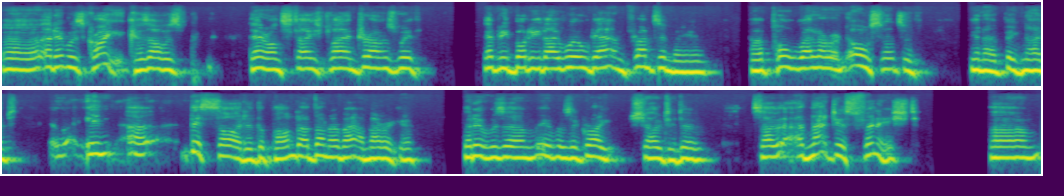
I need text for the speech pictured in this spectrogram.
uh, and it was great because I was there on stage playing drums with everybody they wheeled out in front of me, and uh, Paul Weller and all sorts of, you know, big names. In uh, this side of the pond, I don't know about America, but it was um, it was a great show to do. So and that just finished, um,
